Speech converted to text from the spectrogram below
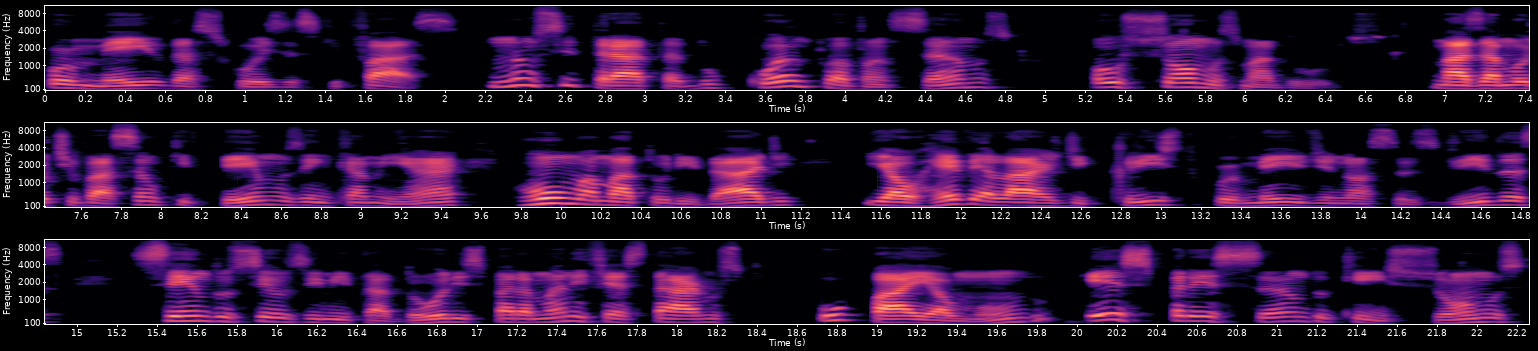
por meio das coisas que faz. Não se trata do quanto avançamos ou somos maduros, mas a motivação que temos em caminhar rumo à maturidade e ao revelar de Cristo por meio de nossas vidas, sendo seus imitadores para manifestarmos o Pai ao mundo, expressando quem somos,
